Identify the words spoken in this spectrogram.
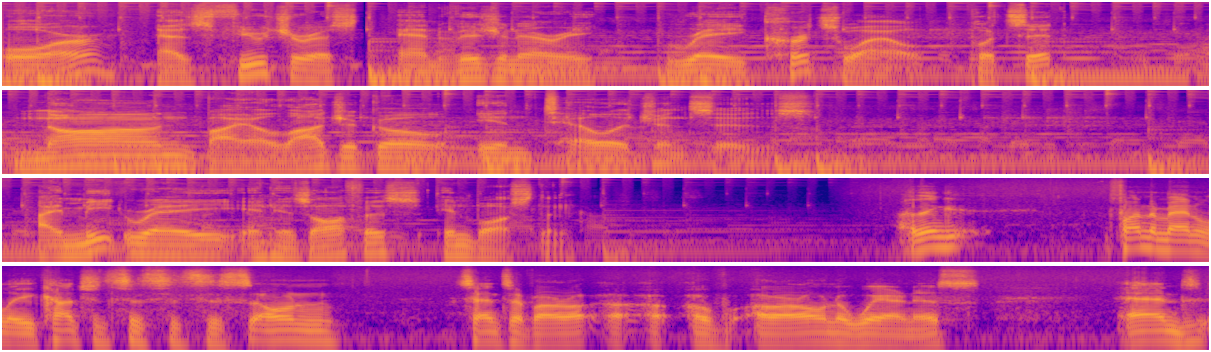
Or, as futurist and visionary Ray Kurzweil puts it, non biological intelligences. I meet Ray in his office in Boston. I think fundamentally, consciousness is its own sense of our, uh, of our own awareness and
